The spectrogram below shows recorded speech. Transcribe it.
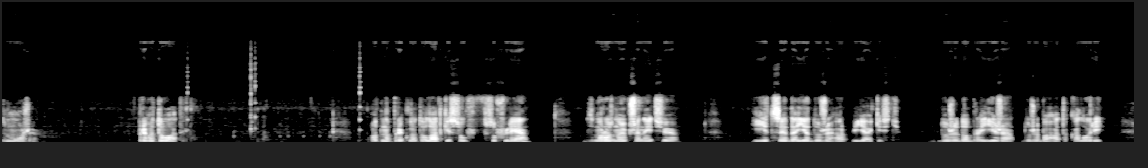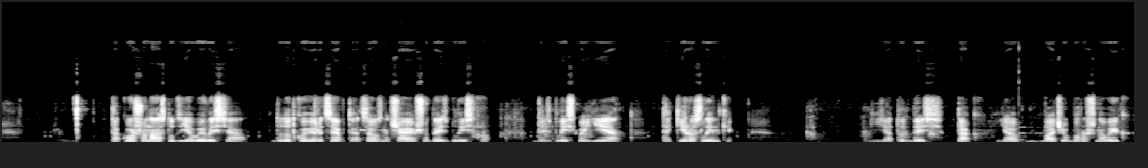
зможе приготувати. От, наприклад, оладки суфле з морозною пшеницею. І це дає дуже якість. Дуже добра їжа, дуже багато калорій. Також у нас тут з'явилися додаткові рецепти, а це означає, що десь близько десь близько є такі рослинки. Я тут десь, так, я бачив борошновик,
